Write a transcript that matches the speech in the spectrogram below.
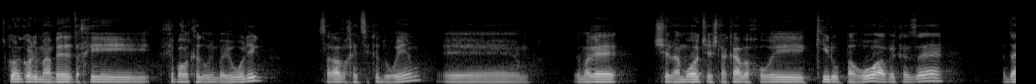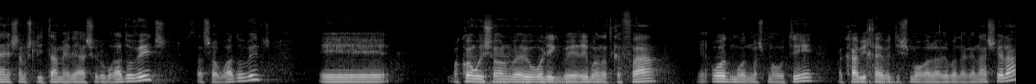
אז קודם כל היא מאבדת הכי, הכי פחות כדורים ביורוליג, עשרה וחצי כדורים. אה, זה מראה שלמרות שיש לה קו אחורי כאילו פרוע וכזה, עדיין יש שם שליטה מלאה של אוברדוביץ', סשה אוברדוביץ'. אה, מקום ראשון ביורוליג בריבאונד התקפה, מאוד מאוד משמעותי. מכבי חייבת לשמור על הריבאונד הגנה שלה.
